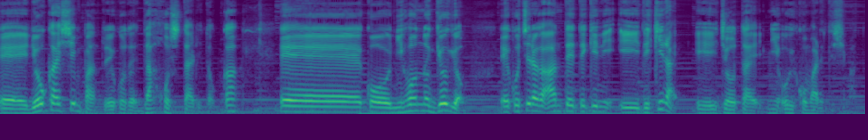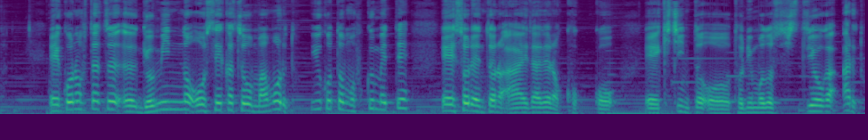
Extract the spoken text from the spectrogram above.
えー、領海侵犯ということで拿捕したりとか、えー、こう、日本の漁業、えー、こちらが安定的にできない、えー、状態に追い込まれてしまった。えー、この二つ、漁民の生活を守るということも含めて、えー、ソ連との間での国交、えー、きちんと取り戻す必要があると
